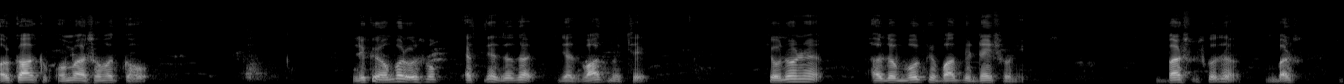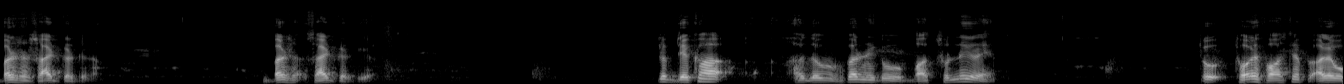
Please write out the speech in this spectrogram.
اور کہا کہ عمر اسمت کہو لیکن عمر اس وقت اتنے زیادہ جذبات میں تھے کہ انہوں نے ادبور کے بات بھی نہیں سنی برس اس کو تو برس برس سائڈ کر دینا برس سائڈ کر دیا جب دیکھا حضرت بکر نے کہ وہ بات سن نہیں رہے تو تھوڑے فاصلے پر الگ وہ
